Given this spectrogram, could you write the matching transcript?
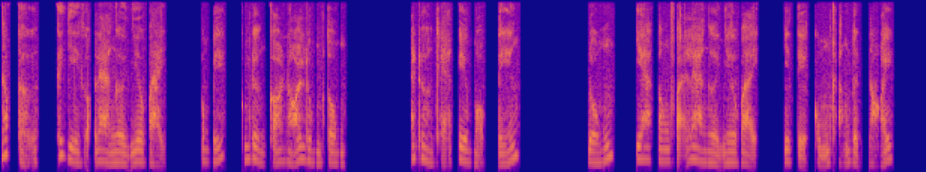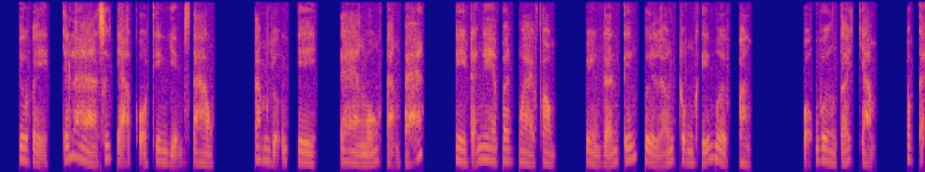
Ngốc tử, cái gì gọi là người như vậy, không biết cũng đừng có nói lung tung. Ái đường khẽ kêu một tiếng. Đúng, gia không phải là người như vậy, Di tiệc cũng khẳng định nói. Chư vị chính là sức giả của thiên diễm sao. Tâm dưỡng chi đang muốn phản bác thì đã nghe bên ngoài phòng truyền đến tiếng cười lớn trung khí mười phần. Bổn vương tới chậm, không thể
